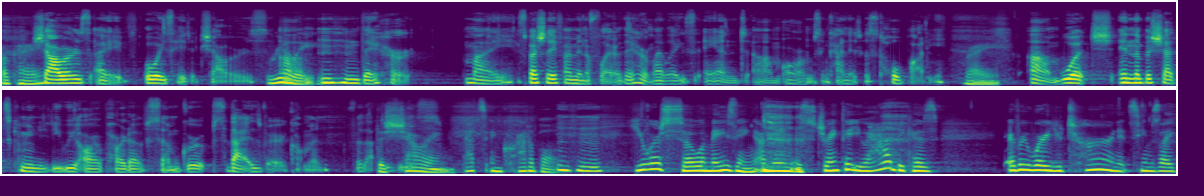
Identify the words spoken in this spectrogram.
Okay. Showers, I've always hated showers. Really? Mm-hmm. they hurt my, especially if I'm in a flare. They hurt my legs and um, arms and kind of just whole body. right. Um, which in the Behçet's community, we are a part of some groups that is very common for that. The disease. showering. That's incredible. Mm-hmm. You are so amazing. I mean, the strength that you have because everywhere you turn, it seems like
